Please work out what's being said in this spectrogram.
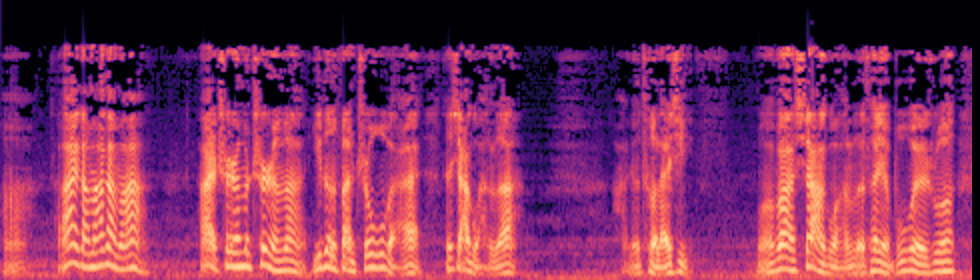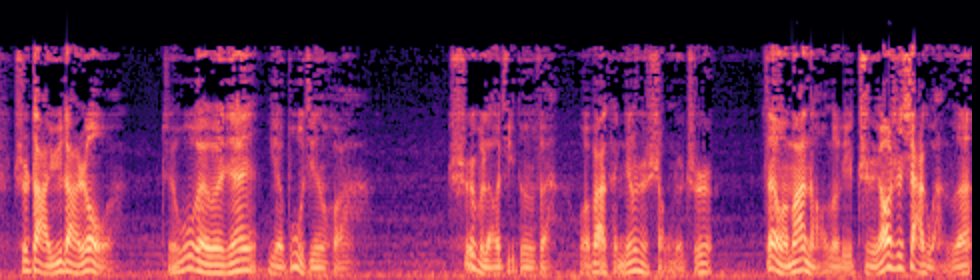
啊，他爱干嘛干嘛，爱吃什么吃什么，一顿饭吃五百，他下馆子，啊，就特来气。我爸下馆子，他也不会说吃大鱼大肉啊，这五百块钱也不金花，吃不了几顿饭。我爸肯定是省着吃，在我妈脑子里，只要是下馆子，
